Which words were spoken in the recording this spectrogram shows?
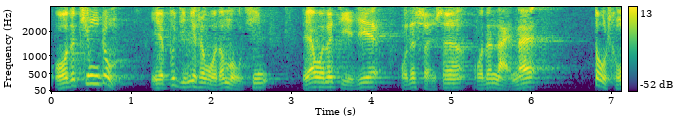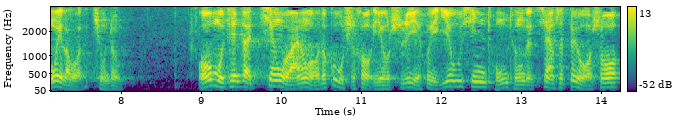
我的听众也不仅仅是我的母亲，连我的姐姐、我的婶婶、我的奶奶都成为了我的听众。我母亲在听完我的故事后，有时也会忧心忡忡的，像是对我说，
